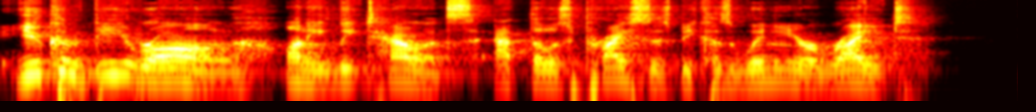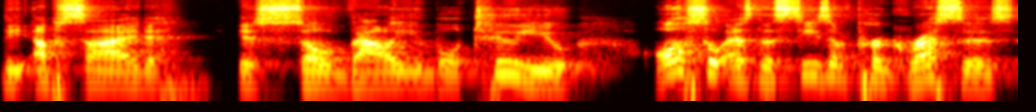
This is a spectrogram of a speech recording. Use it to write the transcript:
You can be wrong on elite talents at those prices because when you're right, the upside is so valuable to you. Also, as the season progresses,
